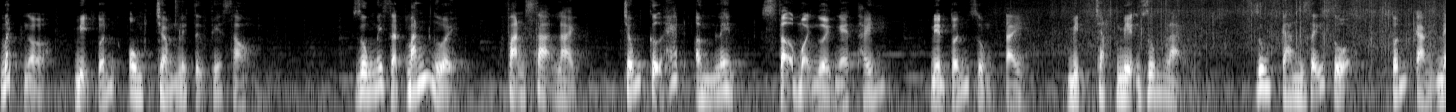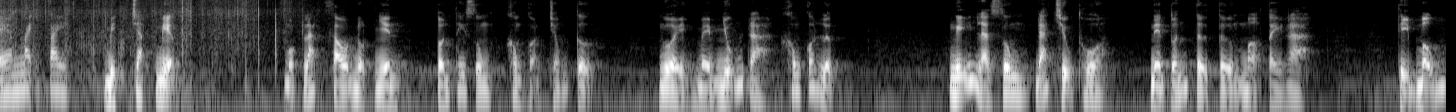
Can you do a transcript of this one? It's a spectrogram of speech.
bất ngờ bị Tuấn ôm chầm lấy từ phía sau. Dung mới giật bắn người, phản xạ lại, chống cự hét ầm lên. Sợ mọi người nghe thấy Nên Tuấn dùng tay bịt chặt miệng Dung lại Dung càng dãy rụa Tuấn càng đe mạnh tay bịt chặt miệng Một lát sau đột nhiên Tuấn thấy Dung không còn chống cự Người mềm nhũn ra không có lực Nghĩ là Dung đã chịu thua Nên Tuấn từ từ mở tay ra Thì bỗng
